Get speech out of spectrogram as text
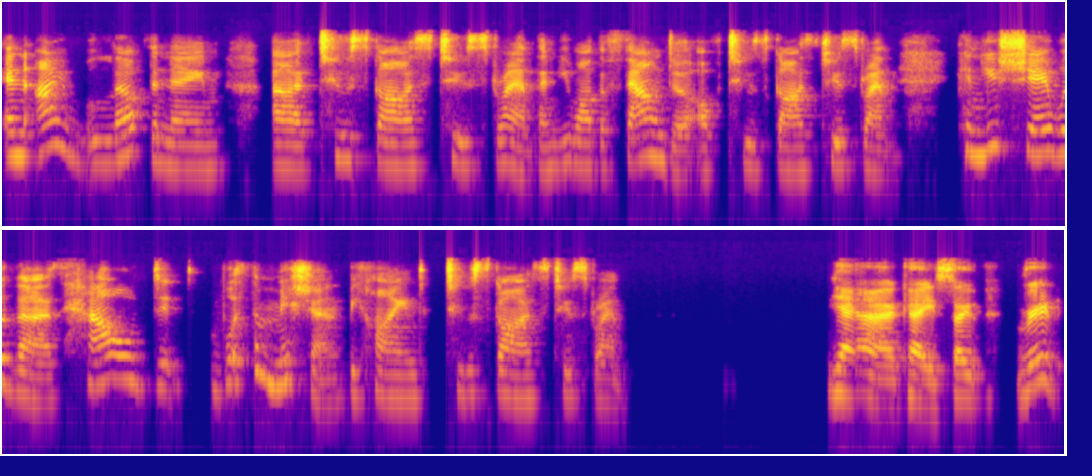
And I love the name uh, Two Scars, Two Strength. And you are the founder of Two Scars, Two Strength. Can you share with us how did what's the mission behind Two Scars, Two Strength? Yeah, okay. So really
